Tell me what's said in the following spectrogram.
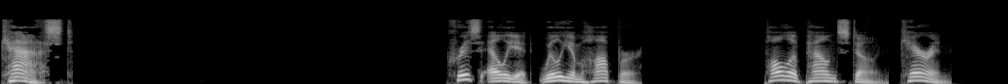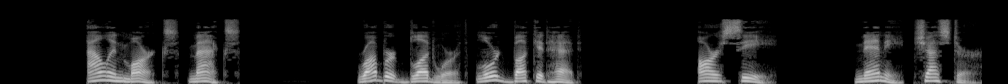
Cast Chris Elliott, William Hopper Paula Poundstone, Karen Alan Marks, Max Robert Bloodworth, Lord Buckethead R.C. Nanney, Chester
